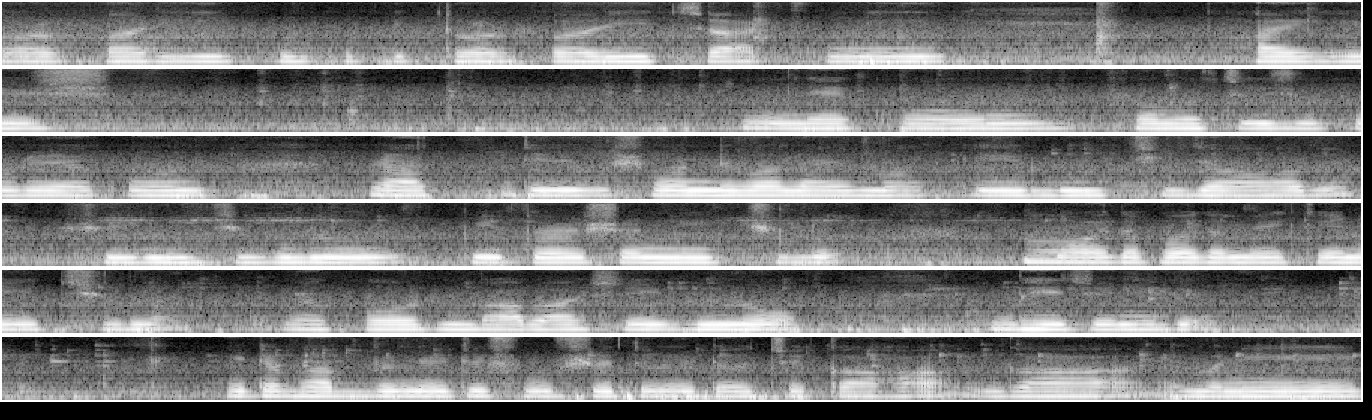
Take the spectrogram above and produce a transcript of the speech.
তরকারি, ফুলকপির তরকারি, চাটনি, পায়েস। এখন সমস্ত কিছু করে এখন রাত্রি সন্ধেবেলায় মাকে লুচি দেওয়া হবে। সেই লুচিগুলো প্রিপারেশন নিচ্ছিল, ময়দা ফয়দা মেখে নিচ্ছিল। এখন বাবা সেগুলো ভেজে নেবে। এটা ভাববেন এটা সর্ষের তেল, এটা হচ্ছে কাহা, গা মানে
